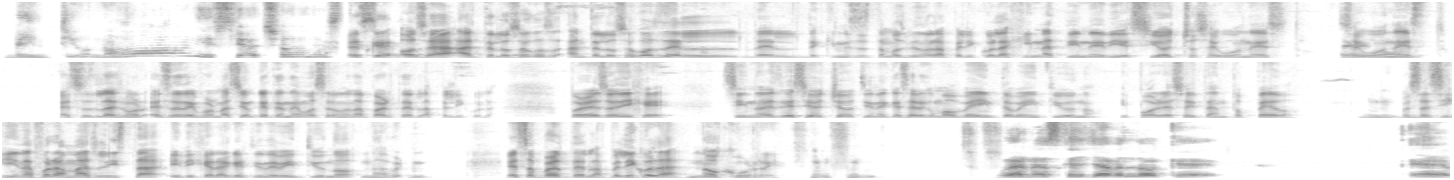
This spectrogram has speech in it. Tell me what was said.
21, 18, no estoy Es que, o sea, ante los ojos, ante los ojos del, del- de quienes estamos viendo la película, Gina tiene 18 según esto. Según esto. Esa es, la, esa es la información que tenemos en una parte de la película. Por eso dije, si no es 18, tiene que ser como 20 o 21. Y por eso hay tanto pedo. O sea, si Gina fuera más lista y dijera que tiene 21, no habr- esa parte de la película no ocurre. Bueno, es que ya ves lo que. Eh,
